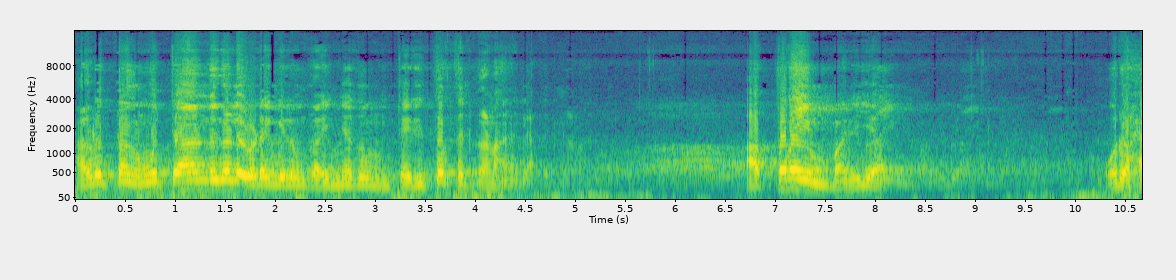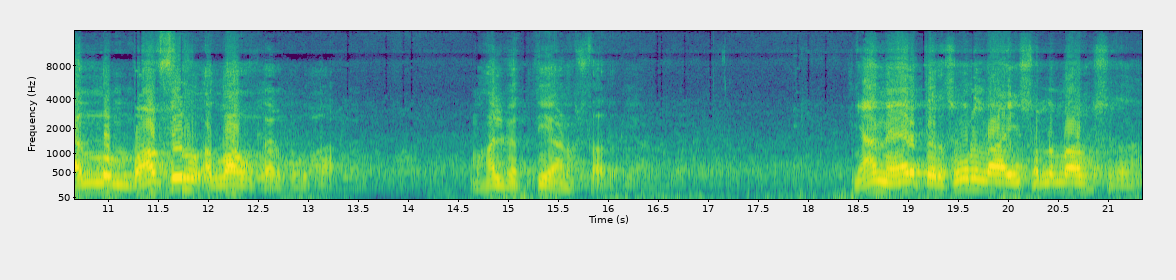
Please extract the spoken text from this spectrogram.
അടുത്ത നൂറ്റാണ്ടുകൾ എവിടെങ്കിലും കഴിഞ്ഞതും ചരിത്രത്തിൽ കാണാനില്ല. അത്രയും വലിയ ഒരു ഹെല്ലും വാഫിർ അള്ളാഹു തേർ കൊടുത്ത മഹൽ വ്യക്തിയാണ് ഉസ്താദ്. ഞാൻ നേരത്തെ അലൈഹി വസല്ലം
